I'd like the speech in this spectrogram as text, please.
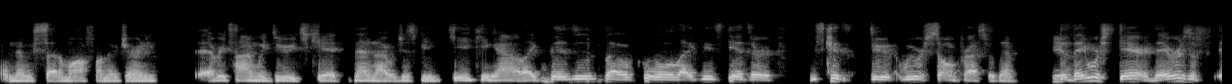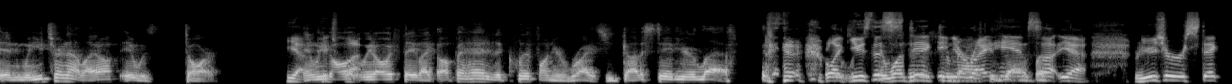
and then we set them off on their journey. Every time we do each kid, Ned and I would just be geeking out. Like, this is so cool. Like, these kids are, these kids, dude, we were so impressed with them. Because yeah. they were scared. They was a, and when you turn that light off, it was dark. Yeah. And we'd, always, we'd always say, like, up ahead is a cliff on your right. So you got to stay to your left. like use the stick in your right hand side. Yeah. Use your stick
